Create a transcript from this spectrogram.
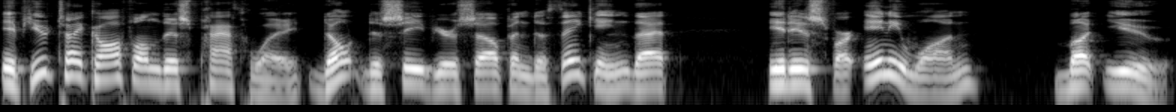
If you take off on this pathway, don't deceive yourself into thinking that it is for anyone but you.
